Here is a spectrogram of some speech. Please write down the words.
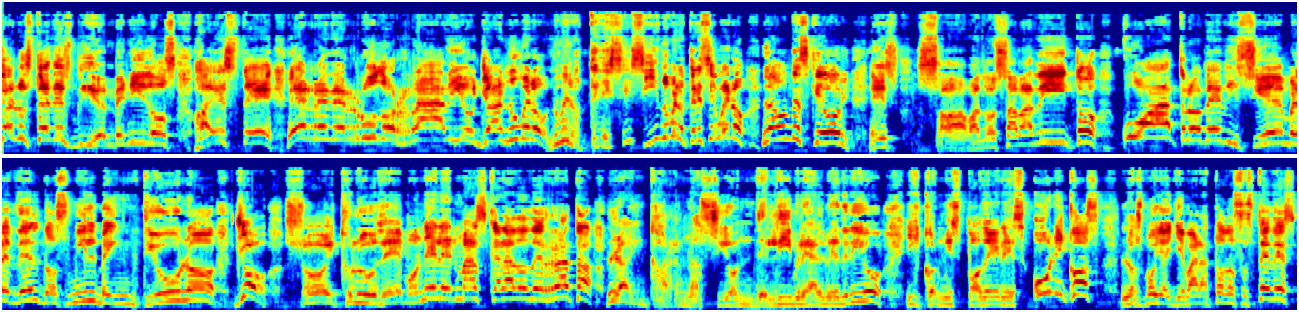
Sean ustedes bienvenidos a este R de Rudo Radio, ya número, número 13, sí, número 13. Bueno, la onda es que hoy es sábado, sabadito, 4 de diciembre del 2021. Yo soy Crudemon, el enmascarado de rata, la encarnación de libre albedrío y con mis poderes únicos los voy a llevar a todos ustedes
